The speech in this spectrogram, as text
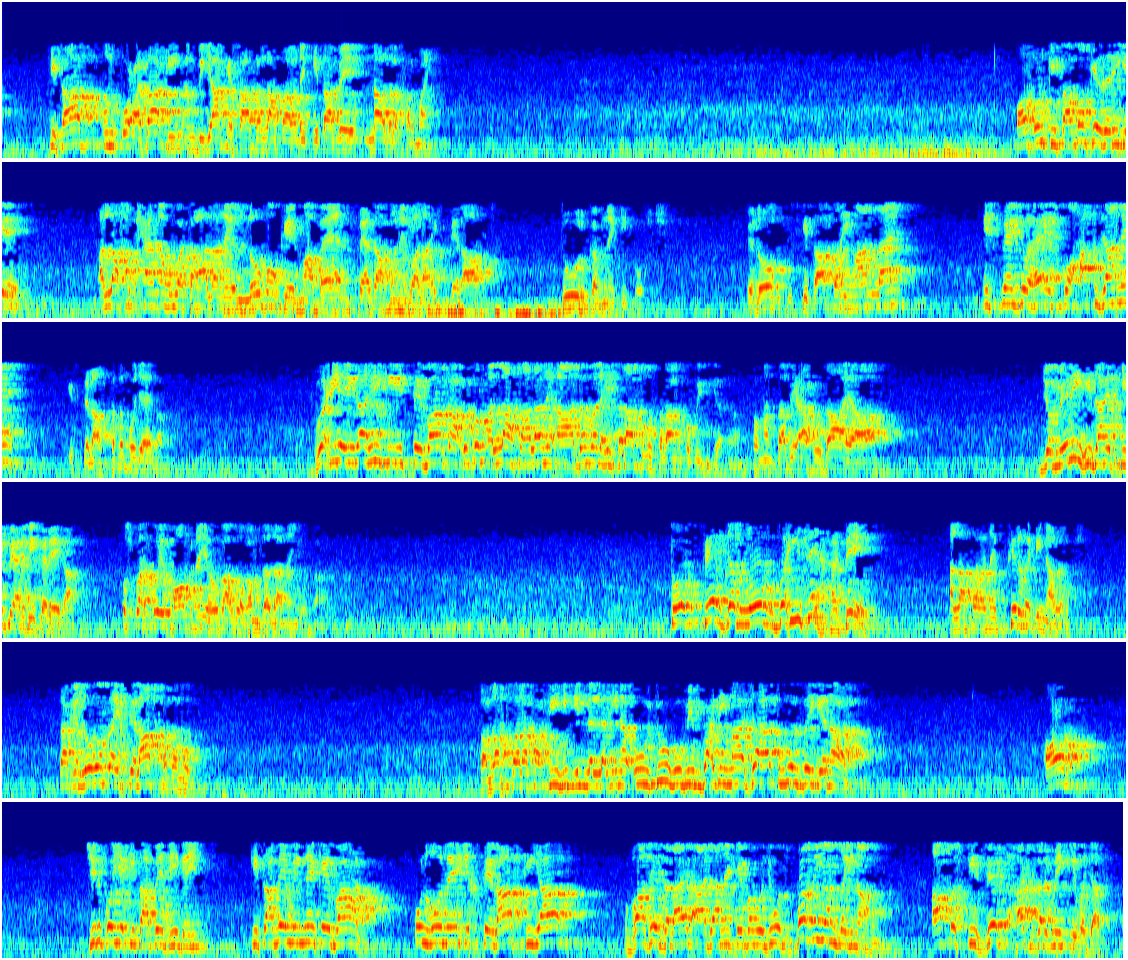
کتاب ان کو عطا کی، انبیاء کے ساتھ اللہ تعالیٰ نے کتابیں نازل فرمائی اور ان کتابوں کے ذریعے اللہ سبحانہ ہوا تعالی نے لوگوں کے مابین پیدا ہونے والا اختلاف دور کرنے کی کوشش کی۔ کہ لوگ اس کتاب پر ایمان لائیں، اس میں جو ہے اس کو حق جانیں اختلاف ختم ہو جائے گا۔ وہی الہی کی اتباع کا حکم اللہ تعالیٰ نے آدم علیہ سلاط والسلام کو بھی دیا تھا۔ پمن طب آیا جو میری ہدایت کی پیروی کرے گا، اس پر کوئی خوف نہیں ہوگا، وہ غم زدہ نہیں ہوگا۔ تو پھر جب لوگ وہی سے ہٹے، اللہ تعالیٰ نے پھر وہی نازل کی، تاکہ لوگوں کا اختلاف ختم ہو۔ مختلف اور جن کو یہ کتابیں دی گئیں۔ کتابیں ملنے کے بعد انہوں نے اختلاف کیا۔ واضح دلائل آ جانے کے باوجود بغیم بینا ہوں آپس کی زد ہٹ گرمی کی وجہ سے۔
